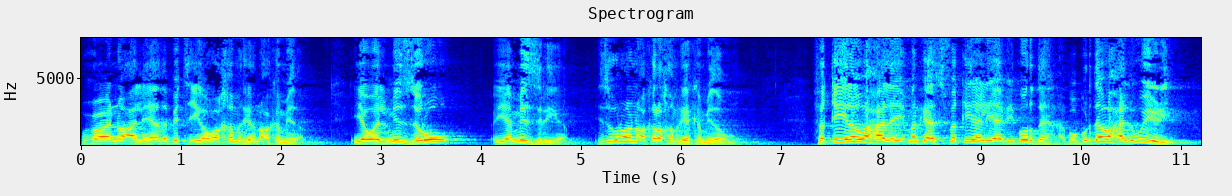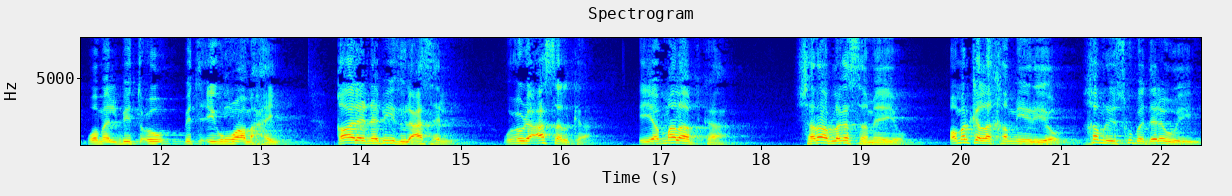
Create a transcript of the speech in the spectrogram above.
wuxuu nooca la yihahdo bitciga waa khamriga nooc ka mida. Iyo walmizru iyo misriga isaguna waa nooc kaloo khamriga ka mida. Faqiila waxaa l markaas faqiila liabi burda abu burda waxaa lagu yidhi wama lbitcu bitcigu waa maxay? Qaala nabidu lcasal wuxuu ihi casalka iyo malabka sharaab laga sameeyo oo marka la khamiiriyo khamri isku bedelo weeye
